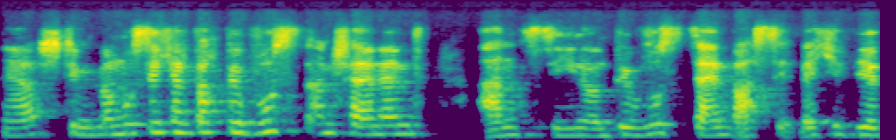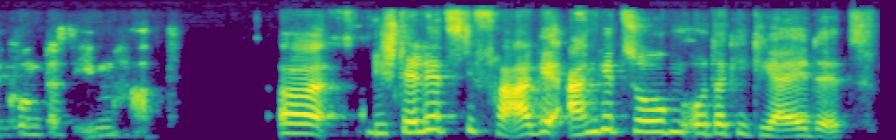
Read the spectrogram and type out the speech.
Ja, stimmt. Man muss sich einfach bewusst anscheinend anziehen und bewusst sein, was, welche Wirkung das eben hat. Äh, ich stelle jetzt die Frage, angezogen oder gekleidet?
